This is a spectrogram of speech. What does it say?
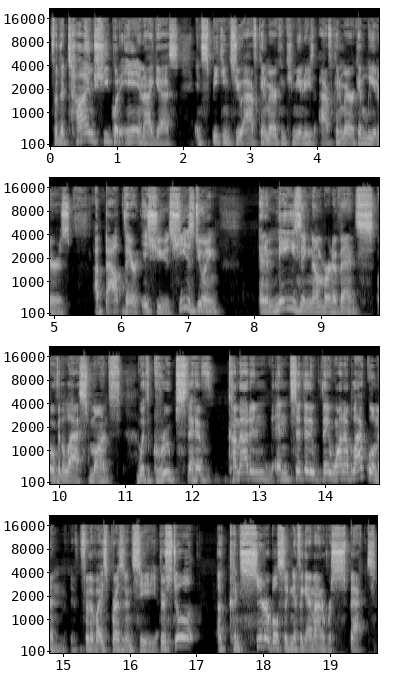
for the time she put in, I guess, in speaking to African American communities, African American leaders about their issues. She is doing an amazing number of events over the last month with groups that have come out and, and said that they want a black woman for the vice presidency. There's still a considerable significant amount of respect.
